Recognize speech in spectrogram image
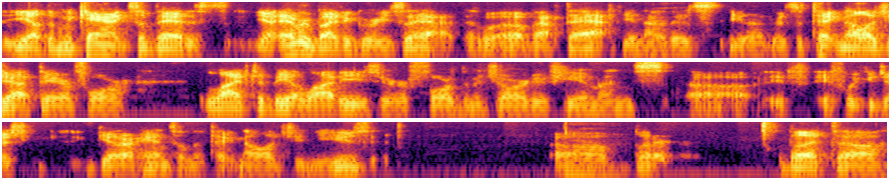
yeah, the mechanics of that is, yeah, everybody agrees that about that. You know, there's, you know, there's a technology out there for life to be a lot easier for the majority of humans uh, if if we could just get our hands on the technology and use it. Uh, Yeah. But but uh,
